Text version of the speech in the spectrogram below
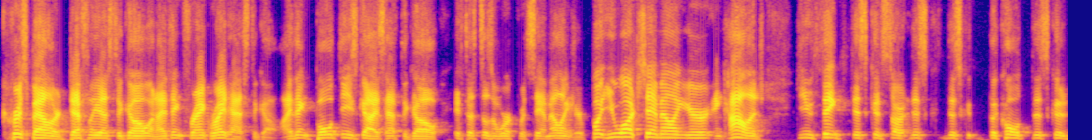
Chris Ballard definitely has to go, and I think Frank Reich has to go. I think both these guys have to go if this doesn't work with Sam Ehlinger. But you watch Sam Ehlinger in college. Do you think this could start this this could the Colt this could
